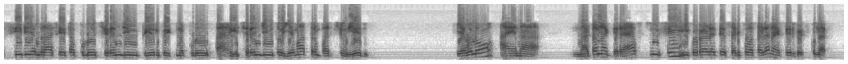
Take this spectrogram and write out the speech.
సీరియల్ రాసేటప్పుడు చిరంజీవి పేరు పెట్టినప్పుడు ఆయనకి చిరంజీవితో ఏమాత్రం పరిచయం లేదు. కేవలం ఆయన నటన గ్రాఫ్ చూసి ఈ కుర్రాడైతే సరిపోతాడని ఆయన పేరు పెట్టుకున్నారు.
